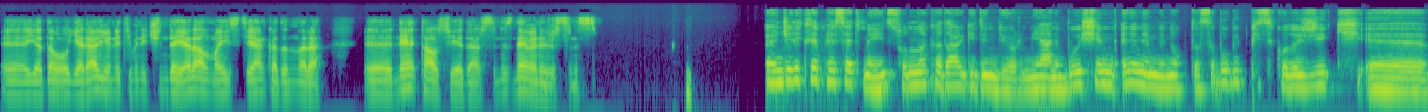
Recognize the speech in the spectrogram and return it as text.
e, ya da o yerel yönetimin içinde yer almayı isteyen kadınlara e, ne tavsiye edersiniz, ne önerirsiniz? Öncelikle pes etmeyin, sonuna kadar gidin diyorum. Yani bu işin en önemli noktası bu bir psikolojik, e,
